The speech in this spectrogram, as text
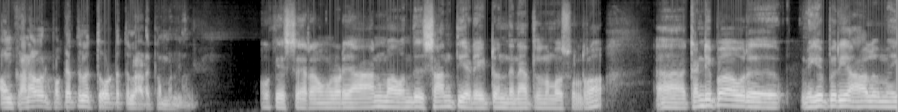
அவங்க கணவர் பக்கத்தில் தோட்டத்தில் அடக்கம் பண்ணாங்க. Okay sir. அவங்களுடைய ஆன்மா வந்து சாந்தி அடையட்டும் இந்த நேரத்தில் நம்ம சொல்கிறோம் கண்டிப்பாக ஒரு மிகப்பெரிய ஆளுமை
